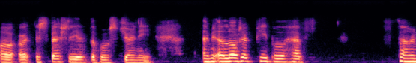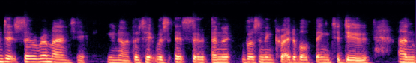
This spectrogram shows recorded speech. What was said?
or, or especially of the horse journey, I mean, a lot of people have found it so romantic you know that it was it's a, and it was an incredible thing to do and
